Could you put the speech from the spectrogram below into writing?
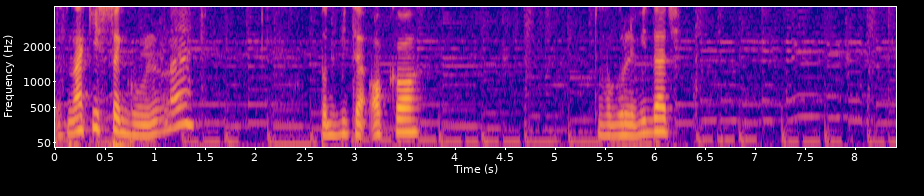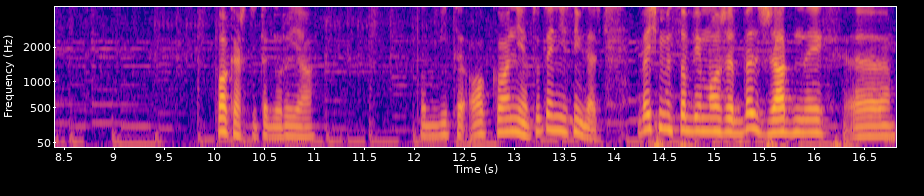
Znaki szczególne. Podbite oko. Tu w ogóle widać. Pokaż tu tego ryja. Podbite oko. Nie, tutaj nic nie widać. Weźmy sobie może bez żadnych e,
